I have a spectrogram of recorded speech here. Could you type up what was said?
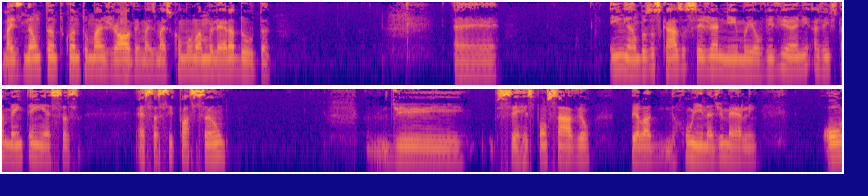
mas não tanto quanto uma jovem, mas mais como uma mulher adulta. É... Em ambos os casos, seja Nimue ou Viviane, a gente também tem essas, essa situação de ser responsável pela ruína de Merlin ou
